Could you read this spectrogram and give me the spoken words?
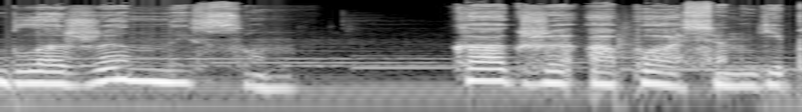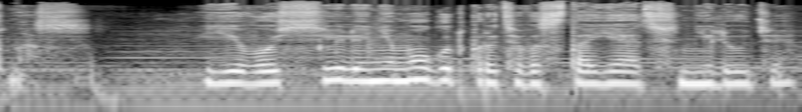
блаженный сон. Как же опасен гипноз. Его силе не могут противостоять ни люди,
